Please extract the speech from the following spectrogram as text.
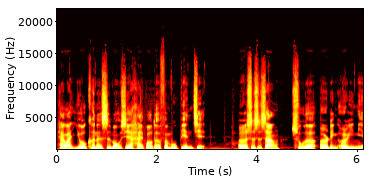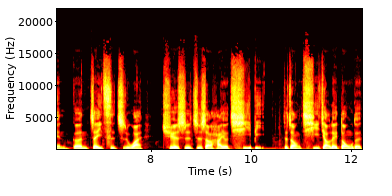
台湾有可能是某些海豹的分布边界，而事实上，除了二零二一年跟这一次之外，确实至少还有七笔这种鳍脚类动物的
